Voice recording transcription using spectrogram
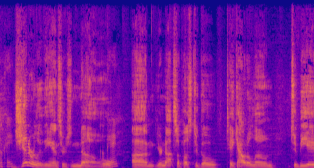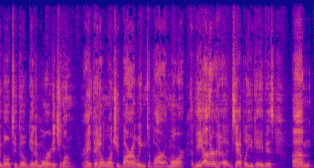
Okay. Generally, the answer is no. Okay. Um, you're not supposed to go take out a loan to be able to go get a mortgage loan, right? They don't want you borrowing to borrow more. The other uh, example you gave is um,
